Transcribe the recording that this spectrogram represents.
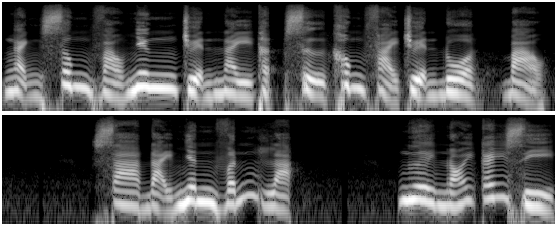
Ngạnh xông vào nhưng chuyện này thật sự không phải chuyện đùa, bảo. Xa đại nhân vẫn lạc. Ngươi nói cái gì?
